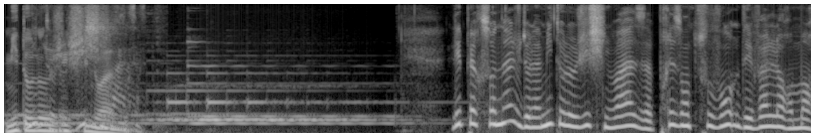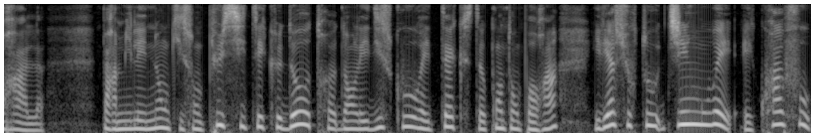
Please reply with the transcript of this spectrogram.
Mythologie chinoise. Les personnages de la mythologie chinoise présentent souvent des valeurs morales. Parmi les noms qui sont plus cités que d'autres dans les discours et textes contemporains, il y a surtout Jing Wei et Kuo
